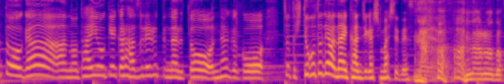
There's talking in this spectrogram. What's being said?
ートがあの太陽系から外れるってなるとなんかこうちょっと一言ではない感じがしましてですね。なるほど。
